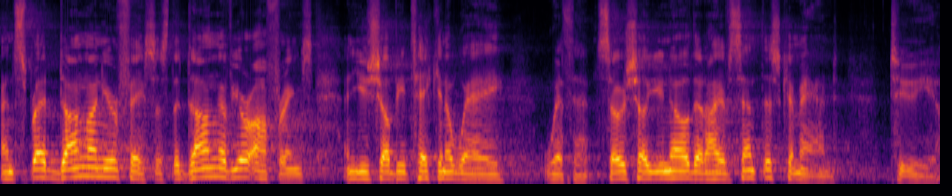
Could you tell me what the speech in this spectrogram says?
and spread dung on your faces, the dung of your offerings, and you shall be taken away with it. So shall you know that I have sent this command to you.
